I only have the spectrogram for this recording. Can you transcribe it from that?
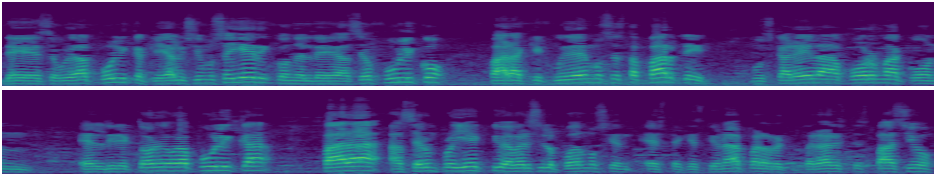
de seguridad pública, que ya lo hicimos ayer, y con el de aseo público, para que cuidemos esta parte. Buscaré la forma con el director de obra pública para hacer un proyecto y a ver si lo podemos gen- este, gestionar para recuperar este espacio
